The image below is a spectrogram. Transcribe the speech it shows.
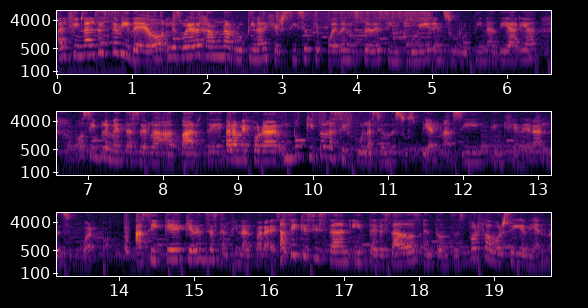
Al final de este video les voy a dejar una rutina de ejercicio que pueden ustedes incluir en su rutina diaria o simplemente hacerla aparte para mejorar un poquito la circulación de sus piernas y en general de su cuerpo. Así que quédense hasta el final para eso. Así que si están interesados, entonces por favor sigue viendo.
